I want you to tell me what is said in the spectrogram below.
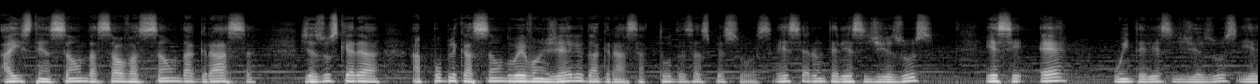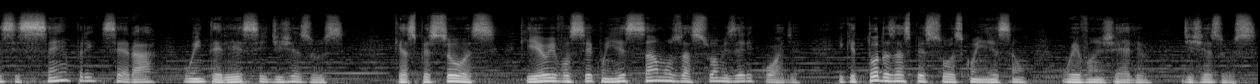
a extensão da salvação da graça. Jesus quer a, a publicação do Evangelho da graça a todas as pessoas. Esse era o interesse de Jesus, esse é o interesse de Jesus e esse sempre será o interesse de Jesus, que as pessoas, que eu e você conheçamos a sua misericórdia e que todas as pessoas conheçam o Evangelho de Jesus.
